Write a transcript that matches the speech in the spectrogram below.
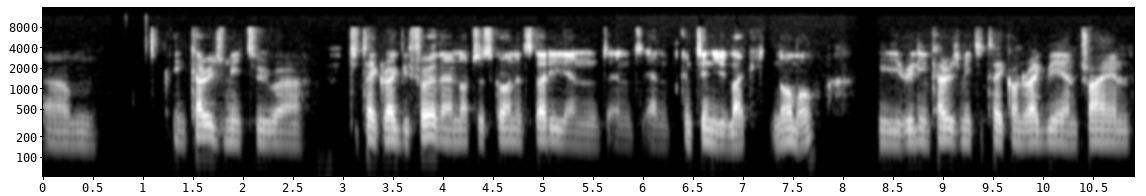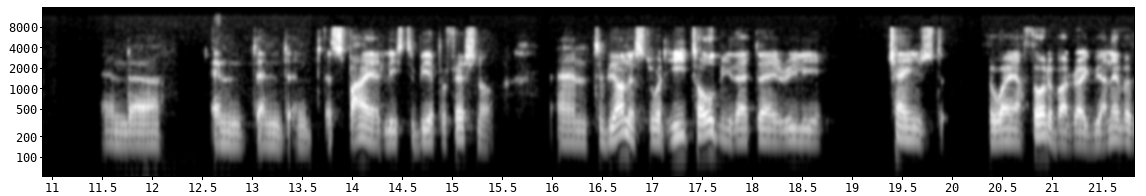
um, encouraged me to uh, to take rugby further and not just go on and study and and and continue like normal. He really encouraged me to take on rugby and try and and uh, and and and aspire at least to be a professional. And to be honest, what he told me that day really changed the way I thought about rugby. I never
